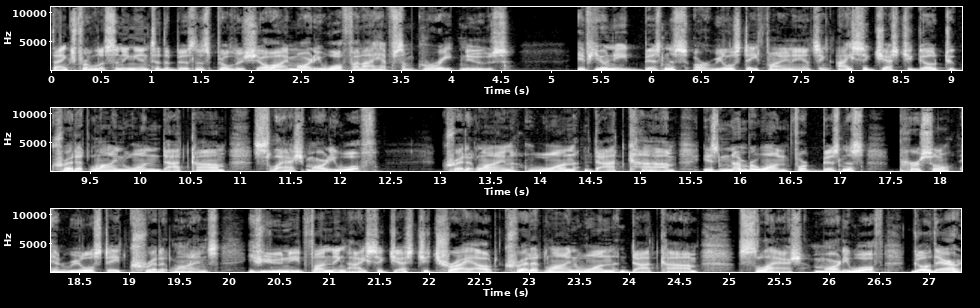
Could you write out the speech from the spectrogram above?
Thanks for listening in to the Business Builder Show. I'm Marty Wolff, and I have some great news. If you need business or real estate financing, I suggest you go to creditline1.com slash Marty Wolff. Creditline1.com is number one for business, personal, and real estate credit lines. If you need funding, I suggest you try out creditline1.com slash Marty Wolff. Go there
